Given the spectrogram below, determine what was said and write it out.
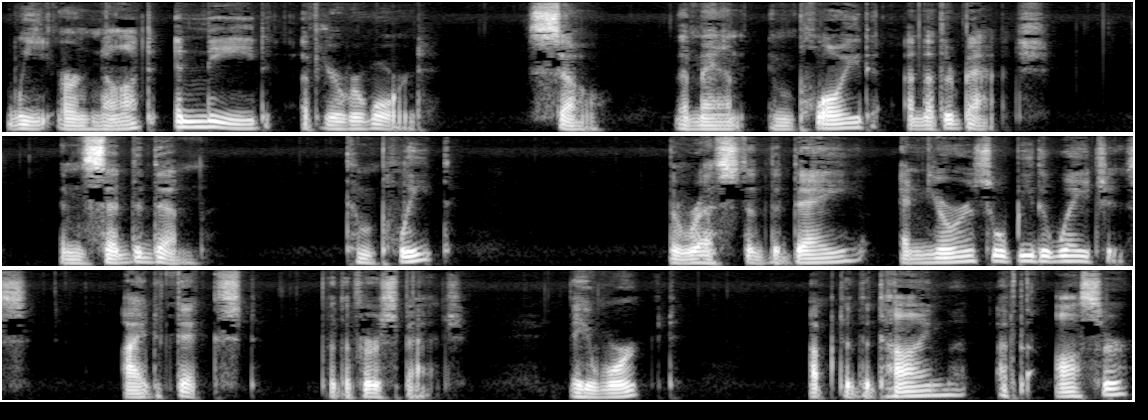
We are not in need of your reward. So the man employed another batch and said to them, Complete the rest of the day, and yours will be the wages I'd fixed for the first batch. They worked up to the time of the Asr,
